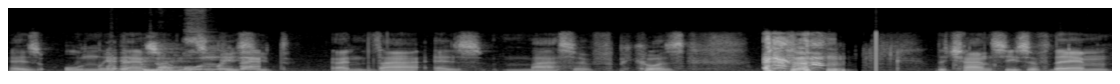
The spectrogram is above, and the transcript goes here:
It is only them that pre-seed, and that is massive because the chances of them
